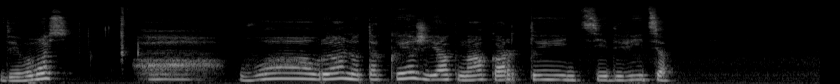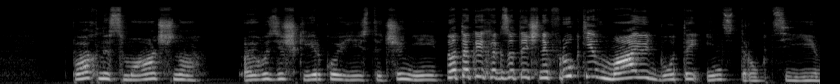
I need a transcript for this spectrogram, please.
Дивимось. О, Вау, реально таке ж, як на картинці. Дивіться. Пахне смачно. А його зі шкіркою їсти чи ні? До таких екзотичних фруктів мають бути інструкції.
